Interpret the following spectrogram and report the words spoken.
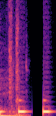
¡Gracias!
